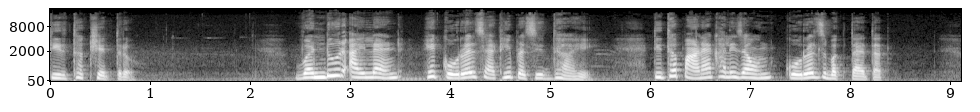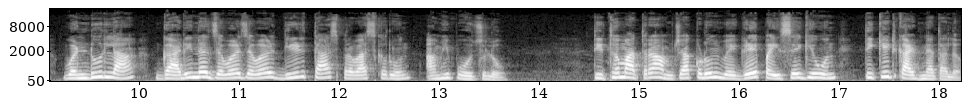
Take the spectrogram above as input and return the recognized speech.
तीर्थक्षेत्र. वंडूर आयलँड हे कोरलसाठी प्रसिद्ध आहे. तिथं पाण्याखाली जाऊन कोरल्स बघता येतात. वंडूरला गाडीनं जवळजवळ दीड तास प्रवास करून आम्ही पोहोचलो. तिथं मात्र आमच्याकडून वेगळे पैसे घेऊन तिकीट काढण्यात आलं.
